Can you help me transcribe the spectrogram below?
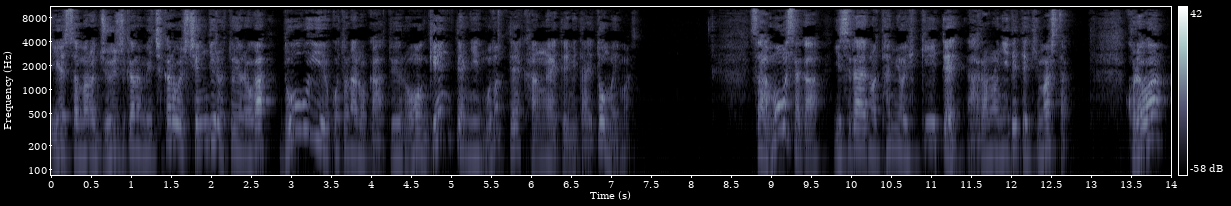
イエス様の十字架の道からを信じるというのがどういうことなのかというのを原点に戻って考えてみたいと思います。さあ、モーセがイスラエルの民を率いて荒野に出てきました。これは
